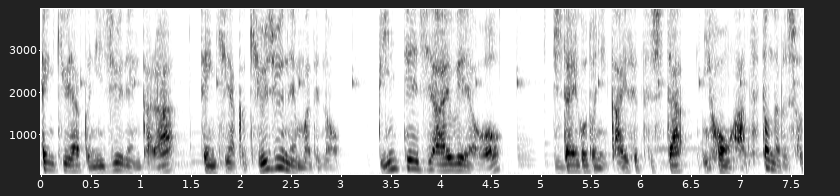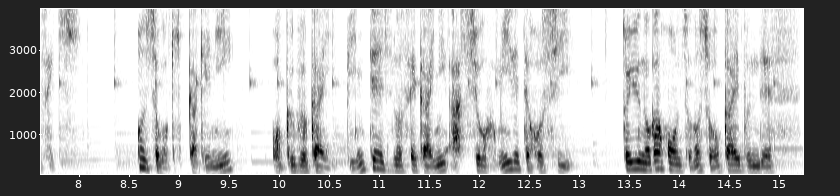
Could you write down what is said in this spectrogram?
1920年から1990年までのヴィンテージアイウェアを時代ごとに解説した日本初となる書籍。本書をきっかけに奥深いヴィンテージの世界に足を踏み入れてほしいというのが本書の紹介文です。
